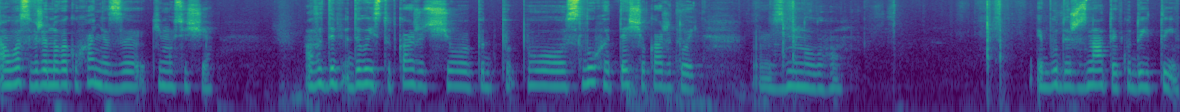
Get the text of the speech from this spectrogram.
а у вас вже нове кохання з кимось іще. Але дивись, тут кажуть, що по- по- послухай те, що каже той з минулого. І будеш знати, куди йти.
